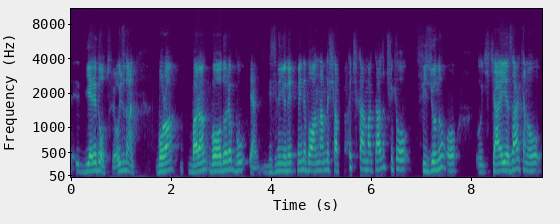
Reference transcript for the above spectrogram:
bir yere de oturuyor. O yüzden Boran, Baran Boğdor'a bu yani dizinin yönetmenine bu anlamda şapka çıkarmak lazım. Çünkü o füzyonu, o, o hikaye yazarken o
